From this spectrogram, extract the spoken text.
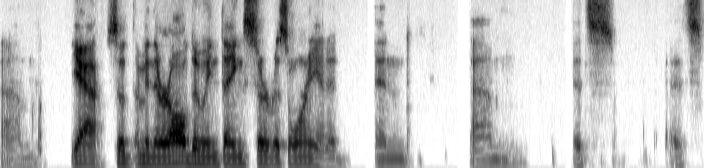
um, yeah so i mean they're all doing things service oriented and um, it's it's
